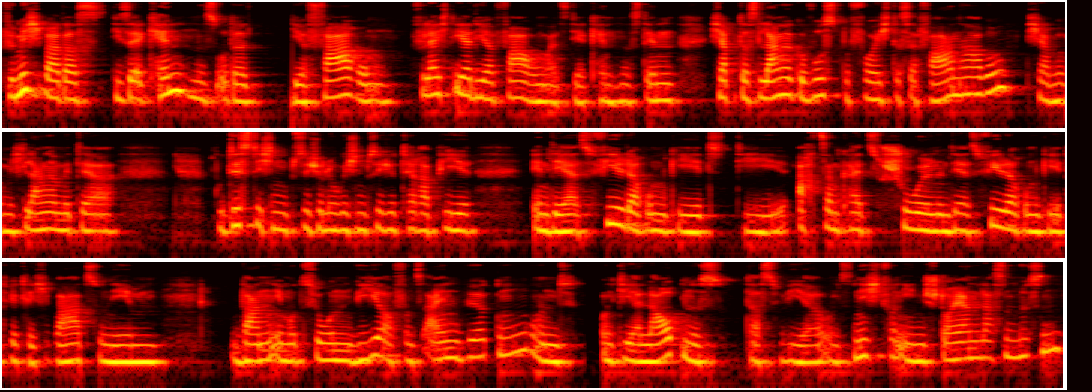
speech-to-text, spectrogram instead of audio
für mich war das diese Erkenntnis oder die Erfahrung, vielleicht eher die Erfahrung als die Erkenntnis, denn ich habe das lange gewusst, bevor ich das erfahren habe. Ich habe mich lange mit der buddhistischen psychologischen Psychotherapie, in der es viel darum geht, die Achtsamkeit zu schulen, in der es viel darum geht, wirklich wahrzunehmen, wann Emotionen wie auf uns einwirken und, und die Erlaubnis dass wir uns nicht von ihnen steuern lassen müssen.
